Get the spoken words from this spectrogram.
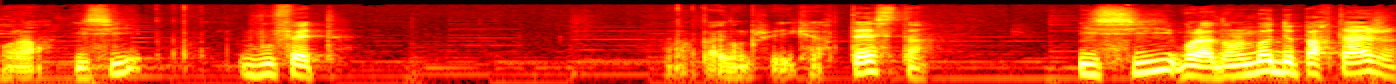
voilà, ici, vous faites, par exemple, je vais écrire test. Ici, voilà, dans le mode de partage,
